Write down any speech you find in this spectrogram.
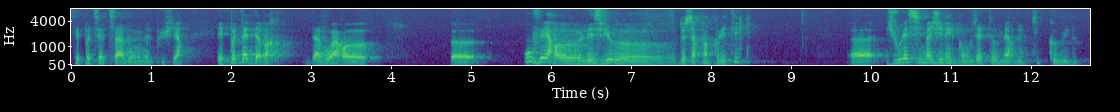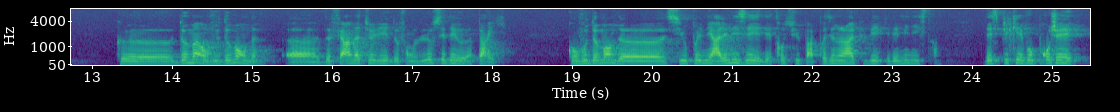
C'est peut-être ça dont on est le plus fier. Et peut-être d'avoir, ouvert les yeux de certains politiques. je vous laisse imaginer quand vous êtes maire d'une petite commune, que demain on vous demande de faire un atelier devant l'OCDE à Paris, qu'on vous demande euh, si vous pouvez venir à l'Élysée, d'être reçu par le président de la République et les ministres, d'expliquer vos projets.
